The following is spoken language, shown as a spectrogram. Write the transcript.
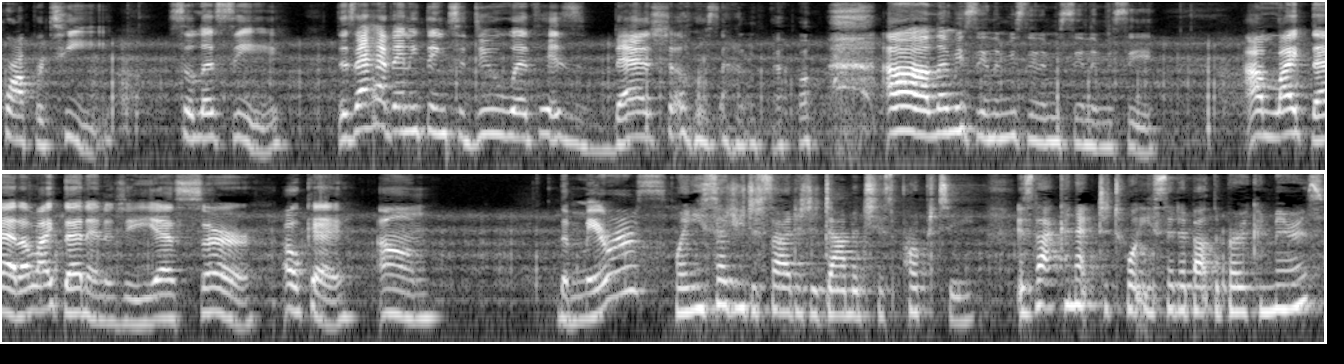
property. So let's see. Does that have anything to do with his bad shows? I don't know. Uh, let me see. Let me see. Let me see. Let me see. I like that. I like that energy. Yes, sir. Okay. Um, the mirrors. When you said you decided to damage his property, is that connected to what you said about the broken mirrors?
